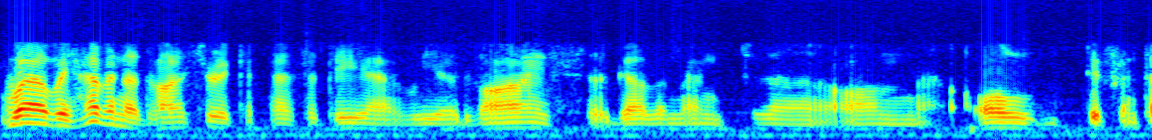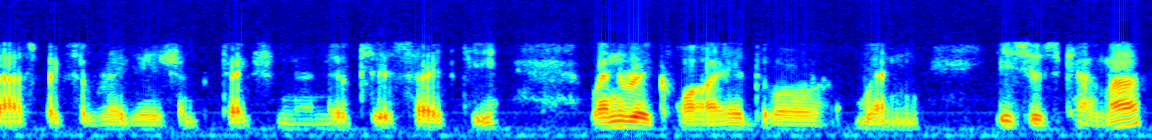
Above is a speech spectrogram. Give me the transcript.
Well, we have an advisory capacity and we advise the government uh, on all different aspects of radiation protection and nuclear safety when required or when issues come up.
